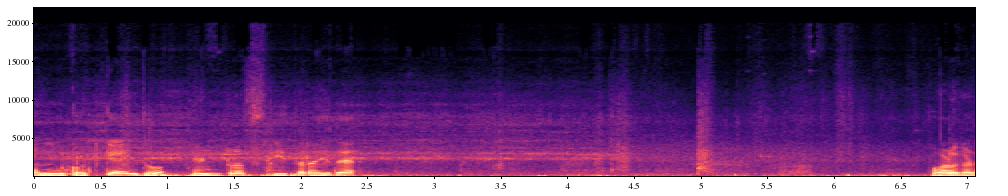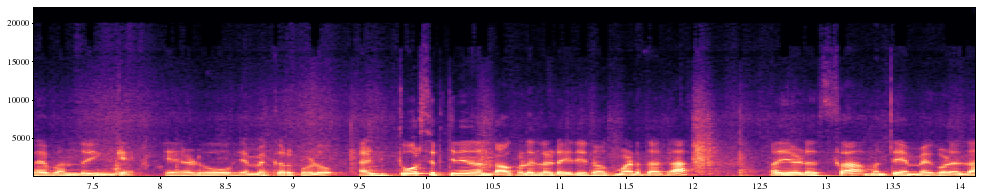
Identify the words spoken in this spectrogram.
ದನಿನ ಕೊಟ್ಟಿಗೆ ಇದು ಎಂಟ್ರಸ್ ಈ ಥರ ಇದೆ. ಒಳಗಡೆ ಬಂದು ಹಿಂಗೆ ಎರಡು ಎಮ್ಮೆ ಕರುಗಳು ಆ್ಯಂಡ್ ತೋರಿಸಿರ್ತೀನಿ ನಾನು ಲಾಗ್ಗಳೆಲ್ಲ ಡೈಲಿ ಲಾಗ್ ಮಾಡಿದಾಗ. ಎರಡು ಹಸ ಮತ್ತು ಎಮ್ಮೆಗಳೆಲ್ಲ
